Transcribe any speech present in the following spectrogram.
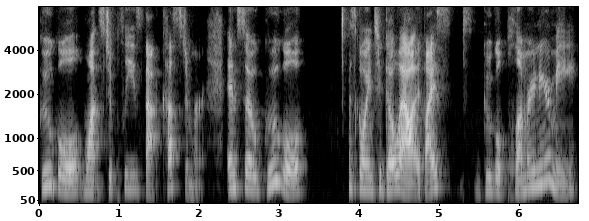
Google wants to please that customer. And so Google is going to go out if I Google plumber near me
